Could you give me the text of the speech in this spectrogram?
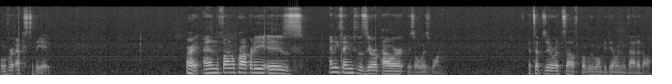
over x to the 8. Alright, and the final property is anything to the 0 power is always 1 except 0 itself, but we won't be dealing with that at all.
